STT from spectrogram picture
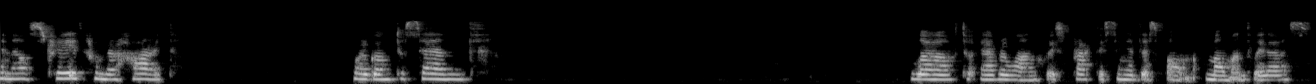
And now, straight from your heart, we're going to send love to everyone who is practicing at this moment with us.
